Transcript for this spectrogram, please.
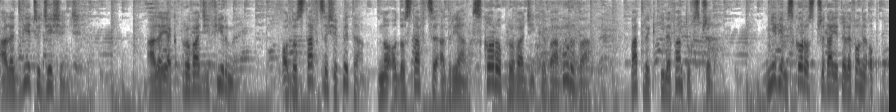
Ale dwie czy dziesięć? Ale jak prowadzi firmę? O dostawcę się pytam. No o dostawcę Adriana. Skoro prowadzi kebab. Kurwa. Patryk ile fantów sprzedał? Nie wiem, skoro sprzedaje telefony Oppo.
